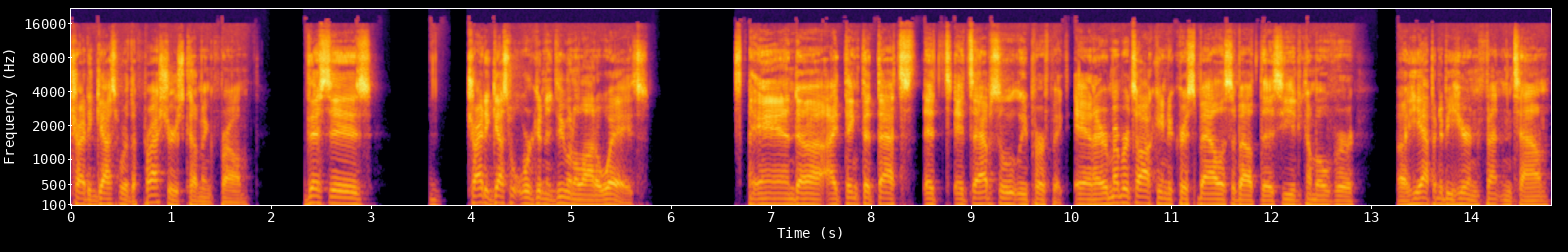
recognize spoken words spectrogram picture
Try to guess where the pressure is coming from. This is try to guess what we're going to do in a lot of ways. And uh, I think that that's it's it's absolutely perfect. And I remember talking to Chris Balas about this. He had come over. Uh, he happened to be here in Fenton Town,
